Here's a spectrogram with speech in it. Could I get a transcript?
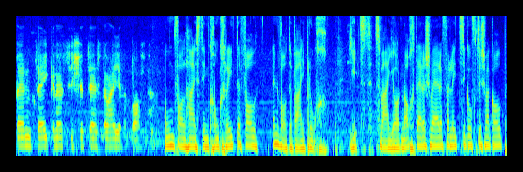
dann das eidgenössische CSD verpasst habe. Unfall heisst im konkreten Fall ein Wadenbeinbruch. Jetzt, zwei Jahre nach dieser schweren Verletzung auf der Schwegalp,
